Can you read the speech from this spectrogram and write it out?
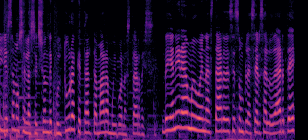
Y ya estamos en la sección de cultura. ¿Qué tal, Tamara? Muy buenas tardes. Deyanira, muy buenas tardes. Es un placer saludarte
